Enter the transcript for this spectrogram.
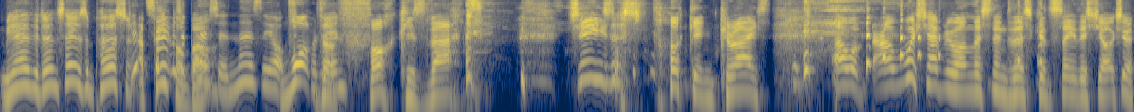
Yeah, they don't say it's a person, Didn't a say it people was a boat. person. There's the Yorkshire What the fuck is that? Jesus fucking Christ. I, w- I wish everyone listening to this could see this Yorkshire.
